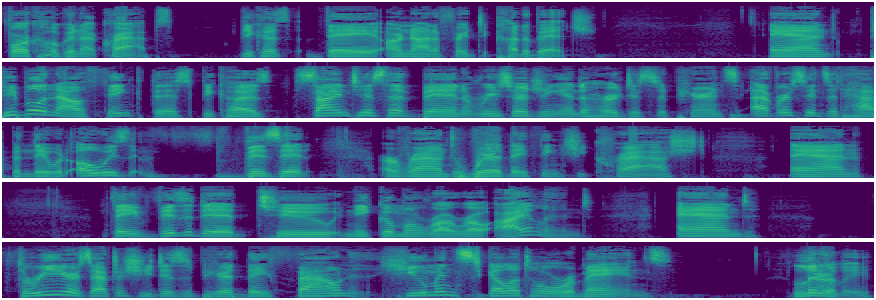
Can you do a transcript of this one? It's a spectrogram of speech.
for coconut crabs because they are not afraid to cut a bitch. And people now think this because scientists have been researching into her disappearance ever since it happened. They would always visit around where they think she crashed and they visited to Nikumaroro Island. And three years after she disappeared, they found human skeletal remains, literally,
